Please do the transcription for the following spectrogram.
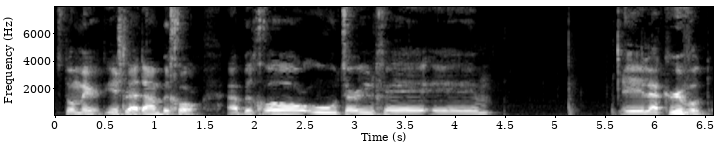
זאת אומרת, יש לאדם בכור. הבכור הוא צריך אה, אה, אה, להקריב אותו.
